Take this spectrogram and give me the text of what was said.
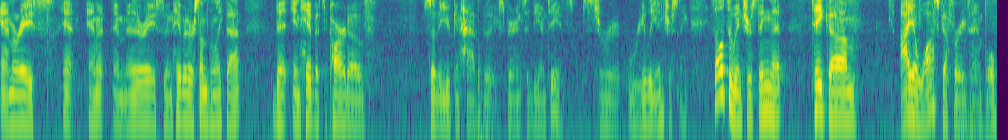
amylase am- am- inhibitor, something like that, that inhibits part of so that you can have the experience of DMT. It's sure really interesting. It's also interesting that take um, ayahuasca for example.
